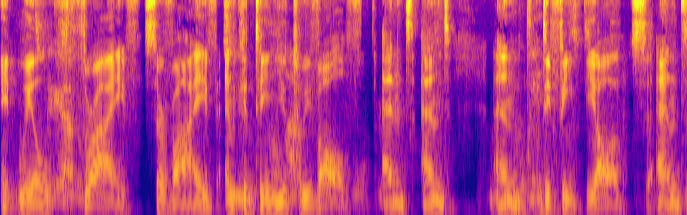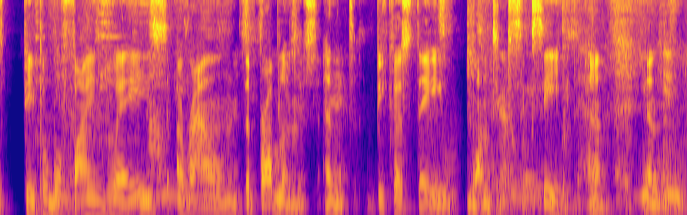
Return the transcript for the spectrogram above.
it will thrive, survive, and continue to evolve and and and defeat the odds and people will find ways around the problems and because they want it to succeed yeah? and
